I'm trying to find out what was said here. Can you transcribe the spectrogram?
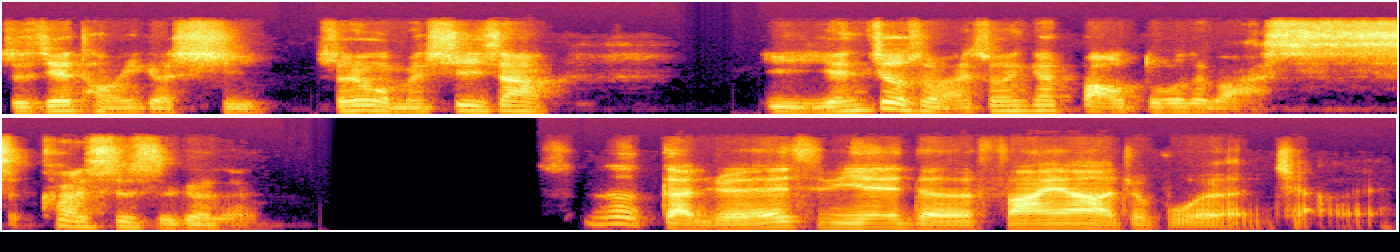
直接同一个系，所以我们系上以研究所来说，应该爆多的吧，四快四十个人。那感觉 SVA 的 Fine Art 就不会很强哎，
